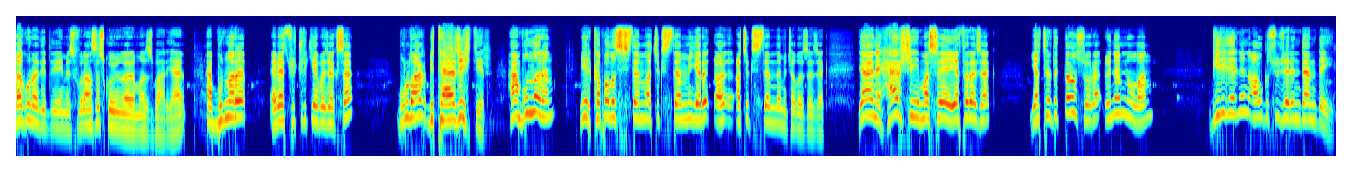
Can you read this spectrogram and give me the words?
Laguna dediğimiz Fransız koyunlarımız var yani. Ha bunları evet sütçülük yapacaksa bunlar bir tercihtir. Ha bunların bir kapalı sistem mi açık sistem mi yarı açık sistemde mi çalışacak? Yani her şeyi masaya yatıracak. Yatırdıktan sonra önemli olan birilerinin algısı üzerinden değil.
